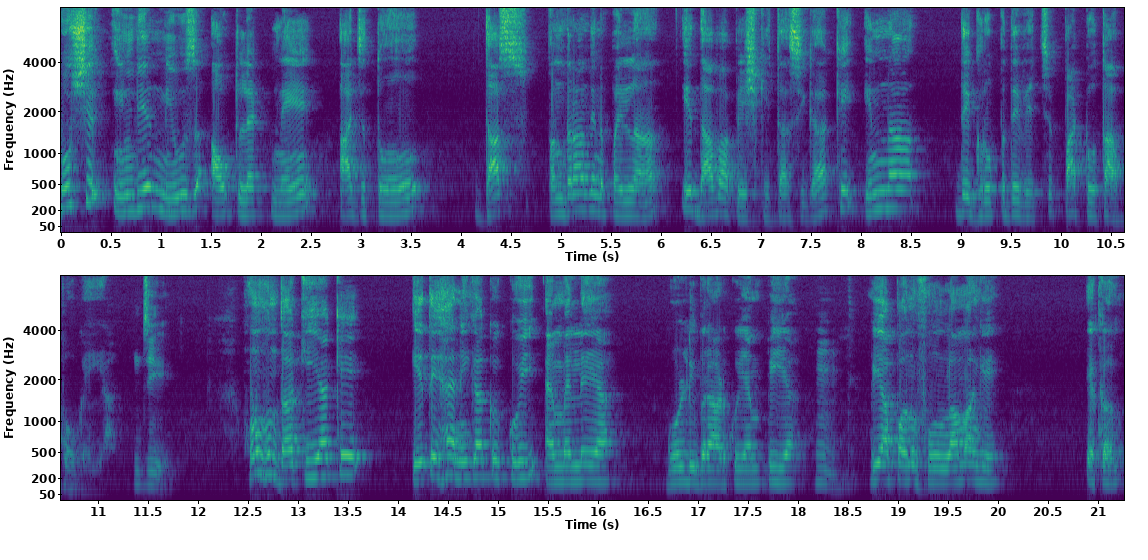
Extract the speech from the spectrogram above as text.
ਕੁਝ ਇੰਡੀਅਨ ਨਿਊਜ਼ ਆਊਟਲੈਟ ਨੇ ਅੱਜ ਤੋਂ 10-15 ਦਿਨ ਪਹਿਲਾਂ ਇਹ ਦਾਵਾ ਪੇਸ਼ ਕੀਤਾ ਸੀਗਾ ਕਿ ਇਹਨਾਂ ਦੇ ਗਰੁੱਪ ਦੇ ਵਿੱਚ ਪਾਟੋ ਤਾਪ ਹੋ ਗਈ ਆ। ਜੀ। ਹੁਣ ਹੁੰਦਾ ਕੀ ਆ ਕਿ ਇਹ ਤੇ ਹੈ ਨਹੀਂਗਾ ਕਿ ਕੋਈ ਐਮਐਲਏ ਆ ਗੋਲਡੀ ਬਰਾੜ ਕੋਈ ਐਮਪੀ ਆ। ਹੂੰ। ਵੀ ਆਪਾਂ ਉਹਨੂੰ ਫੋਨ ਲਾਵਾਂਗੇ। ਇੱਕ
